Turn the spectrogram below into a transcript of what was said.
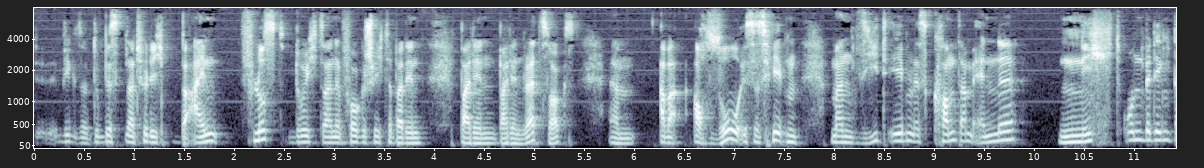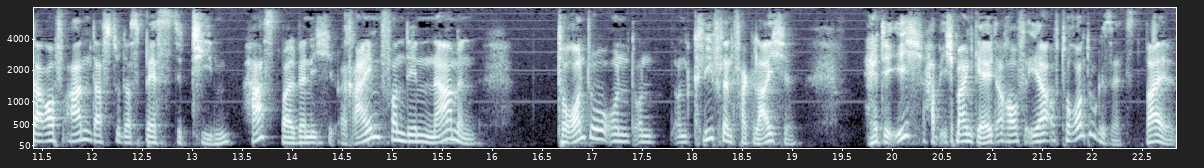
wie gesagt, du bist natürlich beeinflusst durch seine Vorgeschichte bei den, bei den, bei den Red Sox. Ähm, aber auch so ist es eben, man sieht eben, es kommt am Ende nicht unbedingt darauf an, dass du das beste Team hast, weil wenn ich rein von den Namen Toronto und, und, und Cleveland vergleiche, hätte ich, habe ich mein Geld darauf eher auf Toronto gesetzt, weil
